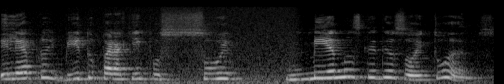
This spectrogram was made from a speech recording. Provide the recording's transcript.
ele é proibido para quem possui menos de 18 anos.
